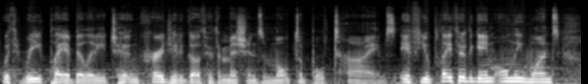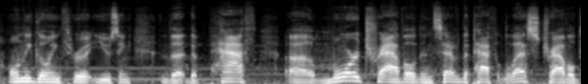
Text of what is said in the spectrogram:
with replayability to encourage you to go through the missions multiple times. If you play through the game only once, only going through it using the, the path uh, more traveled instead of the path less traveled,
